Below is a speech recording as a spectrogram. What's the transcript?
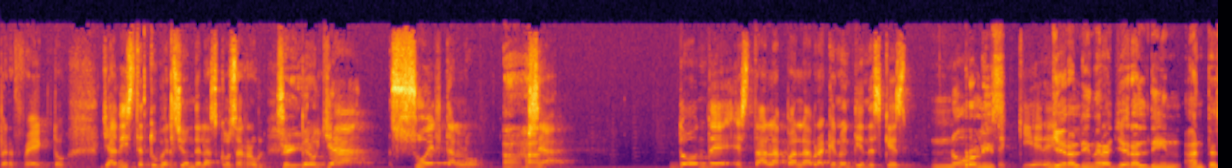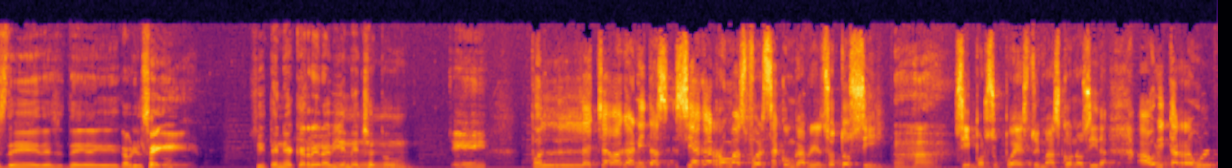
perfecto. Ya diste tu versión de las cosas, Raúl. Sí. Pero ya suéltalo. Ajá. O sea, ¿dónde está la palabra que no entiendes que es no Rolis, te quiere? Geraldine era Geraldine antes de, de- de Gabriel Soto. Sí. Sí, tenía carrera bien hecha todo. Sí. Pues le echaba ganitas. Si agarró más fuerza con Gabriel Soto, sí. Ajá. Sí, por supuesto, y más conocida. Ahorita, Raúl,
